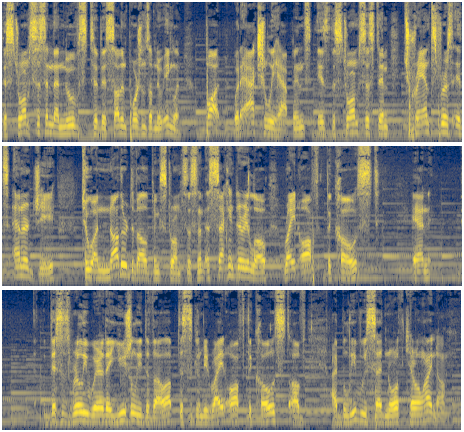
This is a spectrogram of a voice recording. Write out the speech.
The storm system then moves to the southern portions of New England. But what actually happens is the storm system transfers its energy to another developing storm system, a secondary low right off the coast. And this is really where they usually develop. This is going to be right off the coast of, I believe we said North Carolina.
